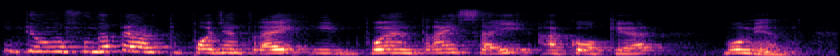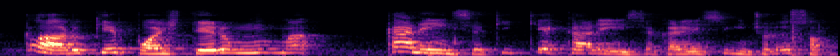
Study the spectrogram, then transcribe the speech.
Então é um fundo aberto, pode entrar e, pode entrar e sair a qualquer momento. Claro que pode ter uma carência. O que, que é carência? A carência é o seguinte, olha só.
